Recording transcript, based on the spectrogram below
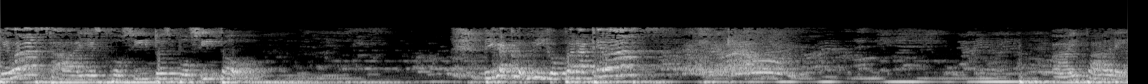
qué vas? Ay, esposito, esposito. Diga conmigo, ¿para qué vas? Ay, Padre,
